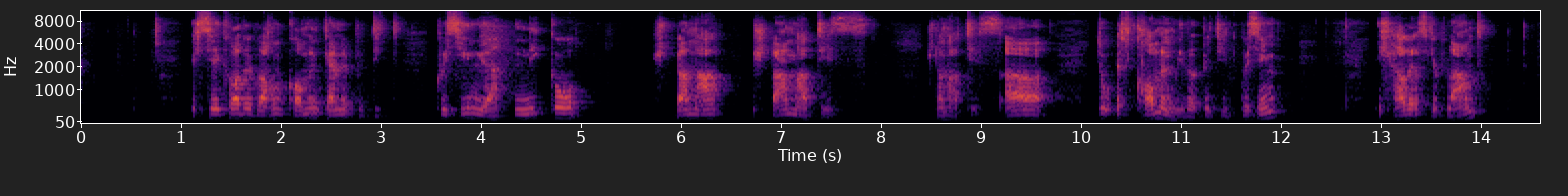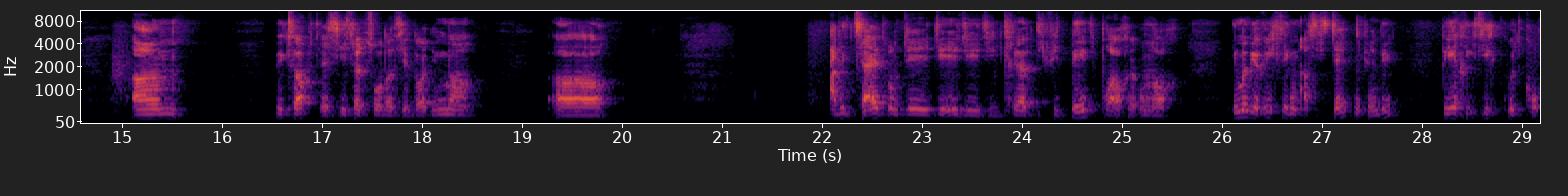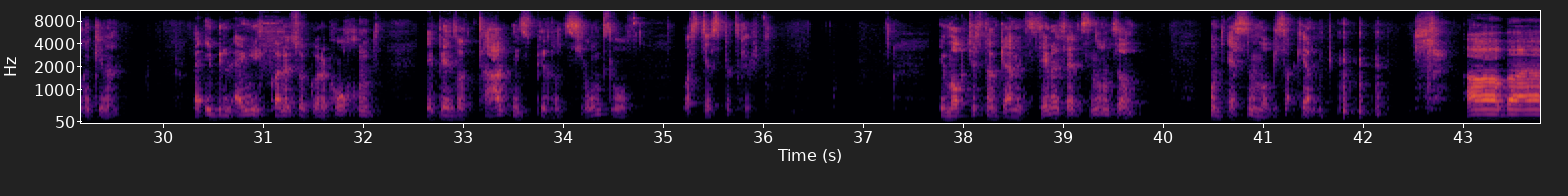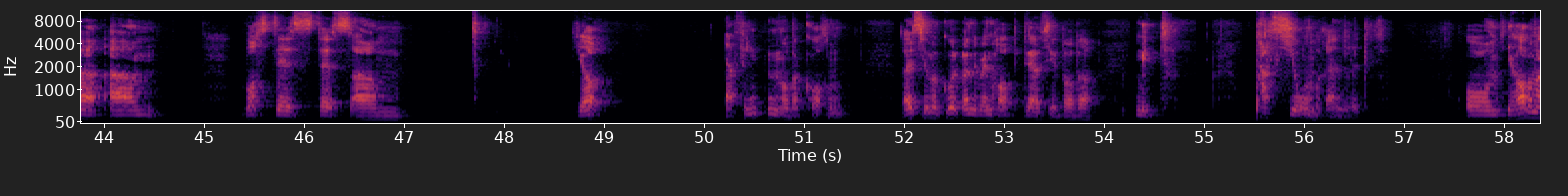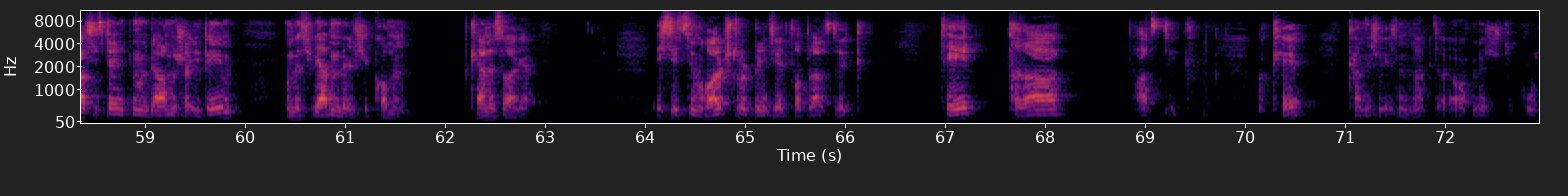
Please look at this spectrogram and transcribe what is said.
Ich sehe gerade, warum kommen keine Petit Cuisine mehr. Nico Stammer, Stamatis. Stamatis. Äh, du, es kommen wieder Petit Cuisine. Ich habe es geplant. Ähm, wie gesagt, es ist halt so, dass ich da immer äh, die Zeit und die, die, die, die Kreativität brauche, um auch immer die richtigen Assistenten finde, die richtig gut kochen können. Weil ich bin eigentlich gar nicht so ein guter Koch und ich bin total inspirationslos, was das betrifft. Ich mag das dann gerne in Szene setzen und so. Und essen mag ich auch gern. Aber ähm, was das, das ähm, ja, erfinden oder kochen, da ist immer gut, wenn ich einen habe, der sich da, da mit Passion reinlegt. Und ich habe einen Assistenten und wir haben schon Ideen und es werden welche kommen. Keine Sorge. Ich sitze im Rollstuhl, bin jetzt Plastik. Tetra Plastik. Okay, kann ich lesen, mag der auch nicht so gut.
